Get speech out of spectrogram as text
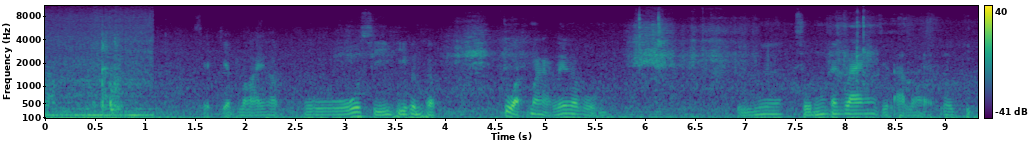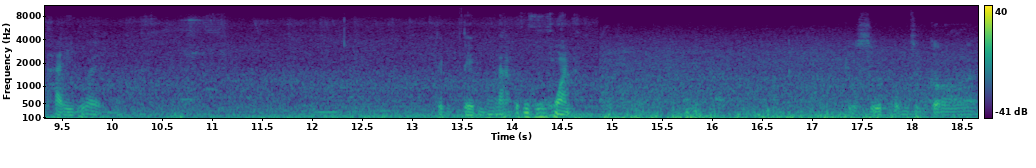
ครับ เสร็จเรียบร้อยครับโอ้โหสีพีคนแบบจวดมากเลยครับผมสีมือฉุนแรงๆจิตอร่อยแล้วพริกไทยด้วย เต็มๆนะโอ้โหหวนดูสูตรผมสักก่อน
